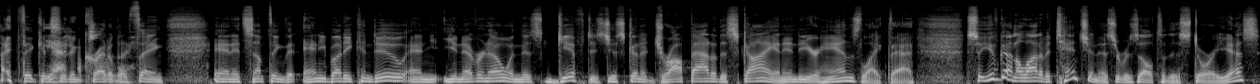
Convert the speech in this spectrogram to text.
I think it's yeah, an incredible absolutely. thing. And it's something that anybody can do. And you never know when this gift is just going to drop out of the sky and into your hands like that. So you've gotten a lot of attention as a result of this story, yes?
